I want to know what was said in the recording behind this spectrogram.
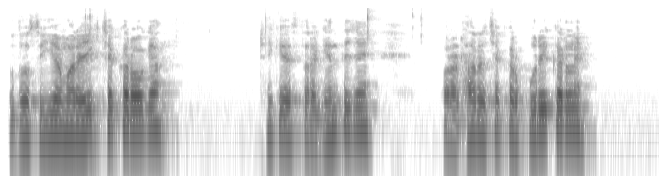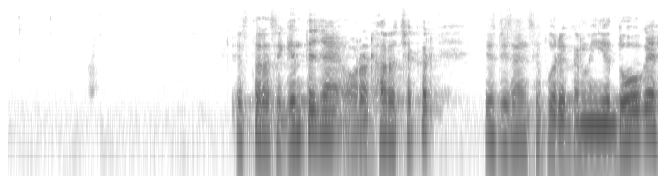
तो दोस्तों, ये हमारा एक चक्कर हो गया। ठीक है, इस तरह गिनते जाएँ और अठारह चक्कर पूरे कर लें। इस तरह से गिनते जाएँ और अठारह चक्कर इस डिज़ाइन से पूरे कर लें। ये दो हो गए।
